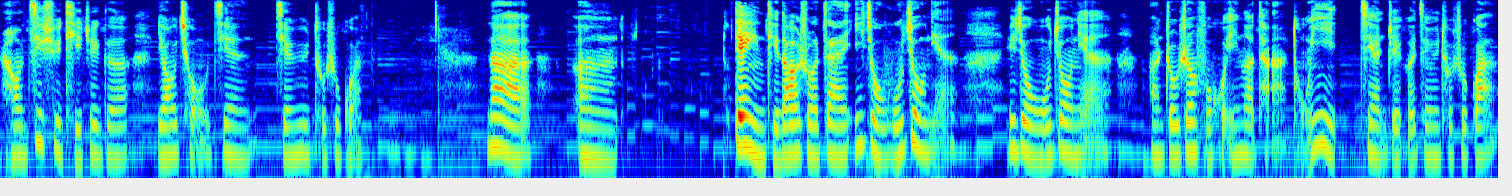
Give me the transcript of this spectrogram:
然后继续提这个要求建监狱图书馆。那，嗯。电影提到说，在一九五九年，一九五九年，啊，州政府回应了他，同意建这个监狱图书馆，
